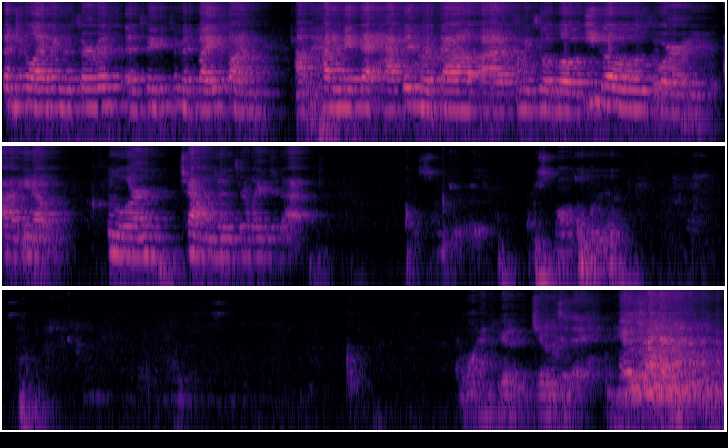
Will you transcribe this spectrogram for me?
centralizing the service, and so maybe some advice on um, how to make that happen without uh, coming to a blow of egos or, uh, you know, similar challenges related to that. I'll send you the response for you. I won't have to go to the gym today.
